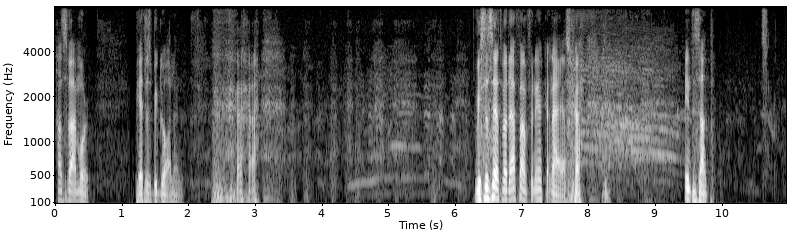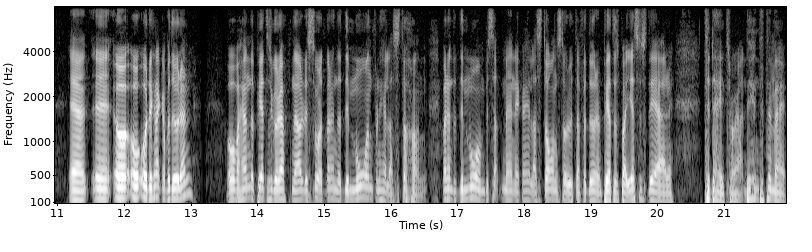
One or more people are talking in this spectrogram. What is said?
hans svärmor. Petrus blir galen. Vissa säger att det var därför han förnekade. Nej, jag skojar. Inte sant. Eh, eh, och, och, och det knackar på dörren. Och vad händer? Petrus går och öppnar och det står att varenda demon från hela stan, varenda demonbesatt människa i hela stan står utanför dörren. Petrus bara, Jesus det är till dig tror jag, det är inte till mig.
